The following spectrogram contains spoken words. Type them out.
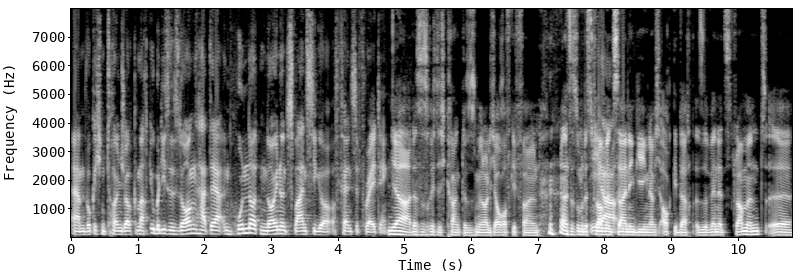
ähm, wirklich einen tollen Job gemacht. Über die Saison hat er ein 129er Offensive Rating. Ja, das ist richtig krank. Das ist mir neulich auch aufgefallen, als es um das Drummond-Signing ja, ging. Da habe ich auch gedacht, also wenn jetzt Drummond äh,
